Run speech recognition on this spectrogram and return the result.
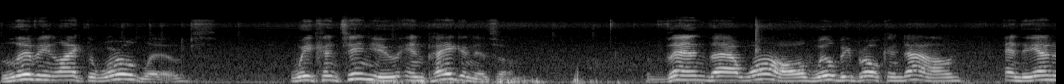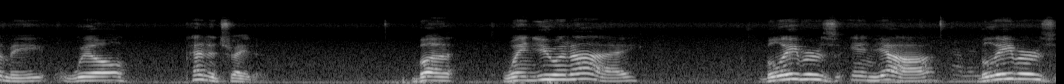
living like the world lives, we continue in paganism, then that wall will be broken down and the enemy will penetrate it. But when you and I, believers in Yah, believers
